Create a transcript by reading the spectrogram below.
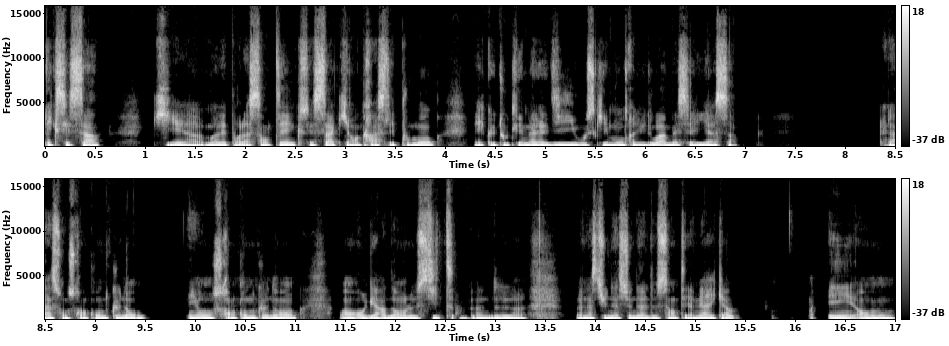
Et que c'est ça qui est euh, mauvais pour la santé, que c'est ça qui encrasse les poumons, et que toutes les maladies ou ce qui est montré du doigt, ben, c'est lié à ça. Hélas, on se rend compte que non. Et on se rend compte que non en regardant le site de euh, l'Institut national de santé américain. Et en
